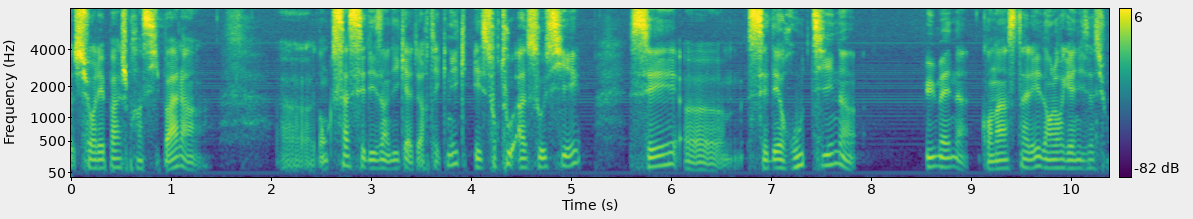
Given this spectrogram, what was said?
sur les pages principales. donc ça, c'est des indicateurs techniques. Et surtout associés, c'est des routines humaines qu'on a installées dans l'organisation.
